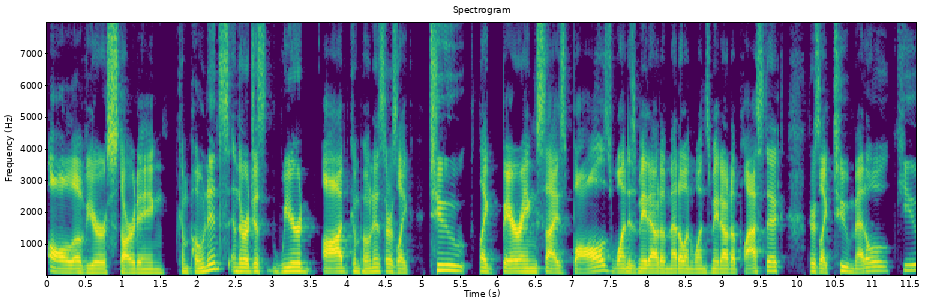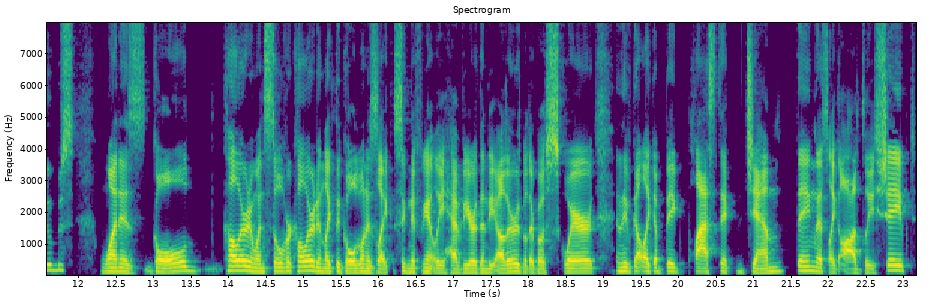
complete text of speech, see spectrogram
all of your starting components. And there are just weird, odd components. There's like two like bearing sized balls. One is made out of metal and one's made out of plastic. There's like two metal cubes. One is gold colored and one's silver colored. And like the gold one is like significantly heavier than the others, but they're both square. And they've got like a big plastic gem thing that's like oddly shaped.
